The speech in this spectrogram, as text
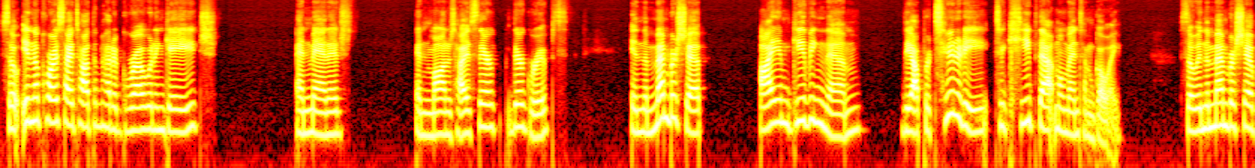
So in the course, I taught them how to grow and engage and manage and monetize their, their groups. In the membership, I am giving them the opportunity to keep that momentum going. So in the membership,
